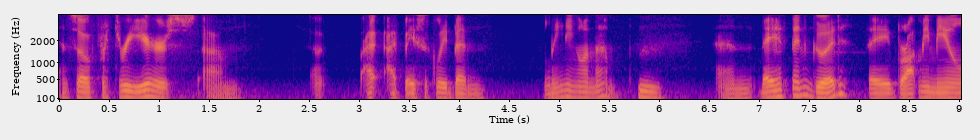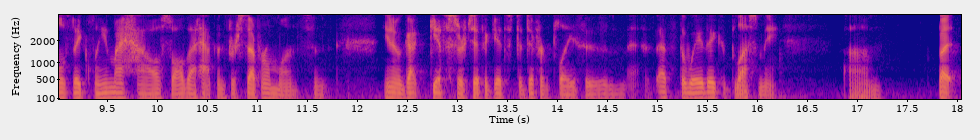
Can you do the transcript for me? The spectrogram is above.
And so for three years, um, uh, I, I've basically been leaning on them. Hmm. And they have been good. They brought me meals, they cleaned my house. All that happened for several months. And, you know, got gift certificates to different places. And that's the way they could bless me. Um, but,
